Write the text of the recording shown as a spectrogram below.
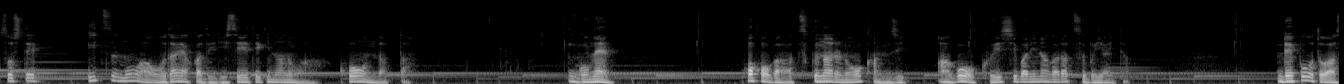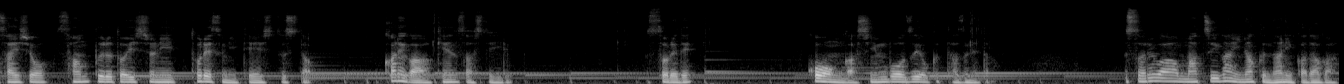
そしていつもは穏やかで理性的なのはコーンだった。ごめん。頬が熱くなるのを感じ顎を食いしばりながらつぶやいた。レポートは最初サンプルと一緒にトレスに提出した。彼が検査している。それでコーンが辛抱強く尋ねた。それは間違いなく何かだが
